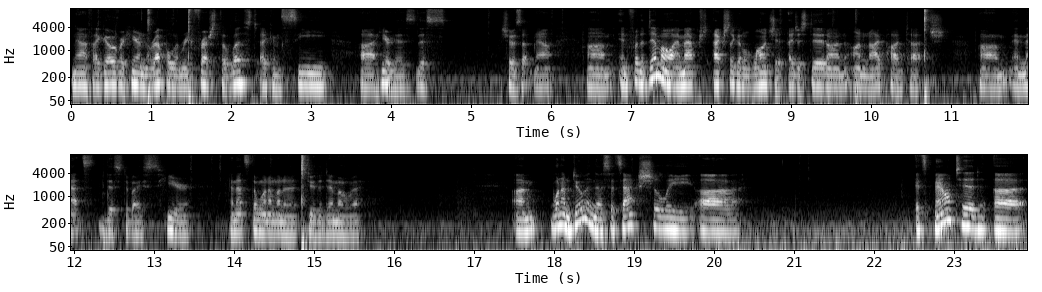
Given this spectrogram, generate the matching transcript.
Now if I go over here in the REPL and refresh the list, I can see, uh, here it is, this shows up now. Um, and for the demo, I'm actually going to launch it. I just did on, on an iPod Touch. Um, and that's this device here. And that's the one I'm going to do the demo with. Um, when I'm doing this, it's actually, uh, it's mounted uh,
